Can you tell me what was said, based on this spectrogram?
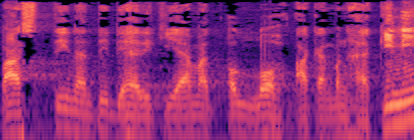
pasti nanti di hari kiamat Allah akan menghakimi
